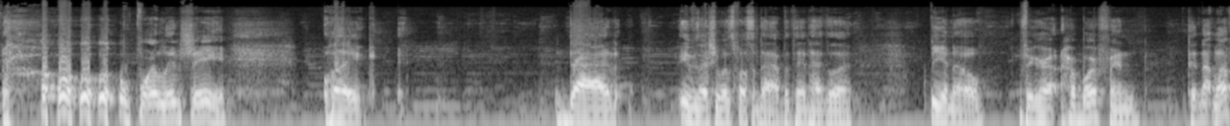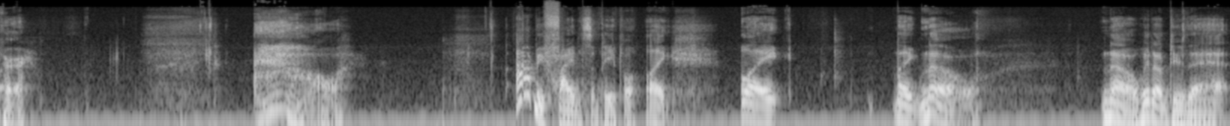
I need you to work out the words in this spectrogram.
Oh, poor Lin Shi. Like, died, even though she wasn't supposed to die, but then had to, you know, figure out her boyfriend did not love her. Ow. I'll be fighting some people. Like, like, like, no. No, we don't do that.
